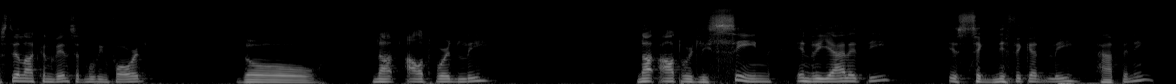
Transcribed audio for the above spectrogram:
Still not convinced that moving forward, though not outwardly, not outwardly seen, in reality is significantly happening?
